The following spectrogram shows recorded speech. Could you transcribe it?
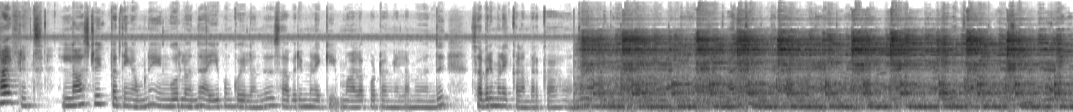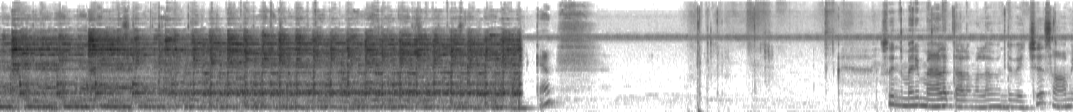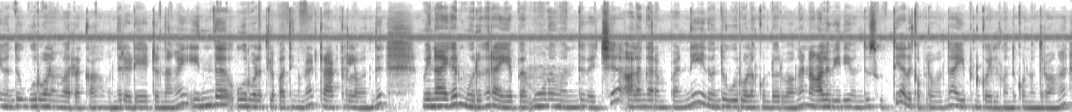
Hi friends last week பார்த்திங்க அப்படின்னா எங்கள் ஊரில் வந்து ஐயப்பன் கோயில் வந்து சபரிமலைக்கு மாலை போட்டவங்க எல்லாமே வந்து சபரிமலை கிளம்புறதுக்காக வந்து ஸோ இந்த மாதிரி மேலே தாளமெல்லாம் வந்து வச்சு சாமி வந்து ஊர்வலம் வர்றதுக்காக வந்து ரெடி ஆகிட்டு இருந்தாங்க. இந்த ஊர்வலத்தில் பார்த்திங்கன்னா டிராக்டரில் வந்து விநாயகர் முருகர் ஐயப்பன் மூணும் வந்து வச்சு அலங்காரம் பண்ணி இது வந்து ஊர்வலம் கொண்டு வருவாங்க. நாலு வீதியை வந்து சுற்றி அதுக்கப்புறம் வந்து ஐயப்பன் கோயிலுக்கு வந்து கொண்டு வந்துடுவாங்க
